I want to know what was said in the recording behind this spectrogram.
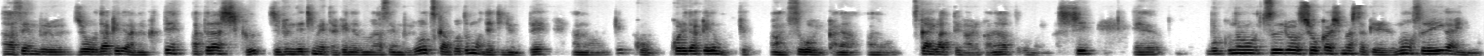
アセンブル上だけではなくて、新しく自分で決めたゲノムアセンブルを使うこともできるので、あの、結構、これだけでも結構あのすごいかな、あの、使い勝手があるかなと思いますし、えー、僕のツールを紹介しましたけれども、それ以外にも、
